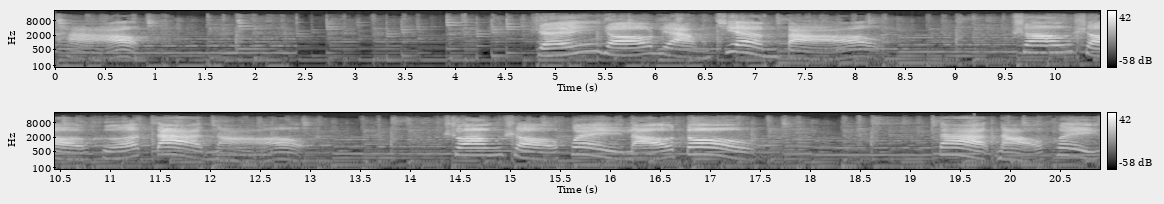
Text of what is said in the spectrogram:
考。人有两鉴宝：双手和大脑。双手会劳动，大脑会。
